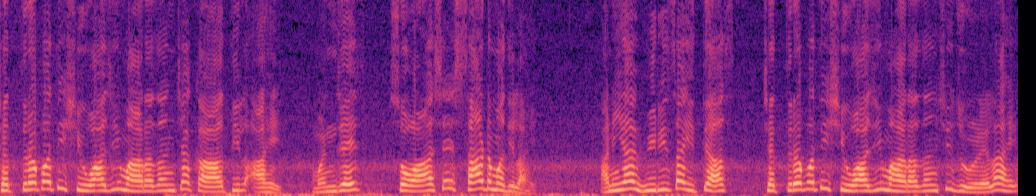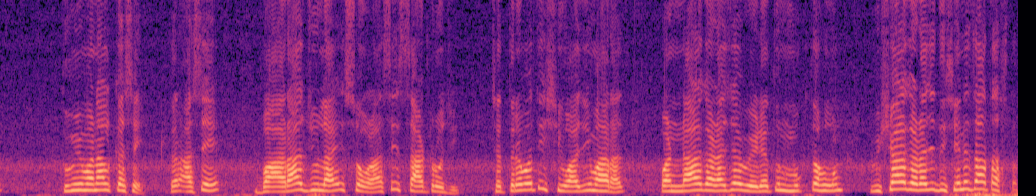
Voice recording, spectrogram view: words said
छत्रपती शिवाजी महाराजांच्या काळातील आहे. म्हणजेच सोळाशे साठमधील आहे. आणि या विहिरीचा इतिहास छत्रपती शिवाजी महाराजांशी जुळलेला आहे. तुम्ही म्हणाल कसे? तर असे बारा जुलै सोळाशे साठ रोजी छत्रपती शिवाजी महाराज पन्हाळगडाच्या वेड्यातून मुक्त होऊन विशाळगडाच्या दिशेने जात असतात.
